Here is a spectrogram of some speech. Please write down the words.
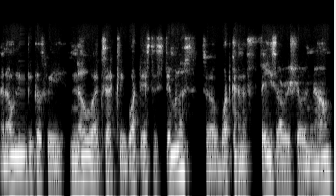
And only because we know exactly what is the stimulus, so what kind of face are we showing now,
